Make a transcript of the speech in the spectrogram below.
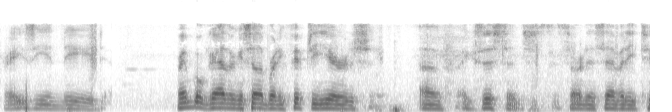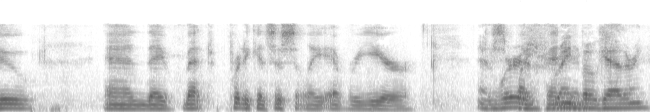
Crazy indeed. Rainbow Gathering is celebrating 50 years of existence. It started in 72 and they've met pretty consistently every year. And where is Rainbow Gathering?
